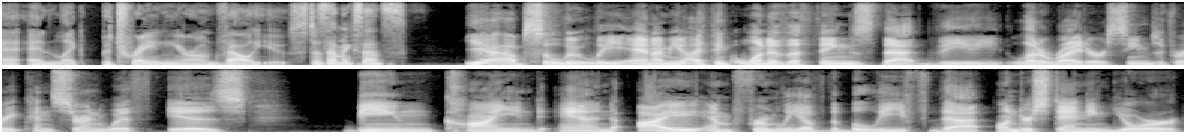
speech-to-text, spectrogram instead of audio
and, and like betraying your own values. Does that make sense? Yeah, absolutely. And I mean, I think one of the things that the letter writer seems very concerned with is being kind. And I am firmly of the belief that understanding your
